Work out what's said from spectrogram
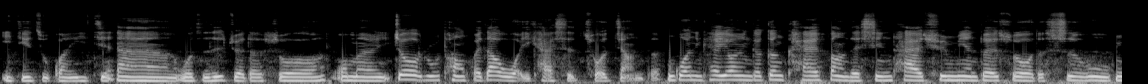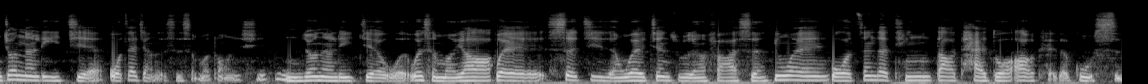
以及主观意见。但我只是觉得说，我们就如同回到我一开始所讲的，如果你可以用一个更开放的心态去面对所有的事物，你就能理解我在讲的是什么东西，你就能理解我为什么要为设计人、为建筑人发声。因为我真的听到太多 OK 的。故事，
